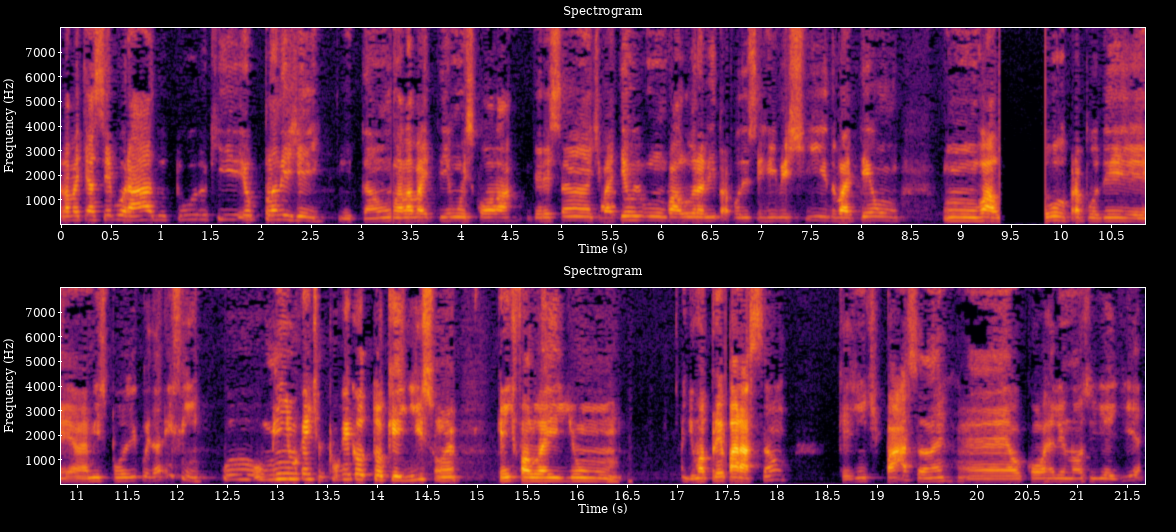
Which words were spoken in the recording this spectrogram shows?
ela vai ter assegurado tudo que eu planejei. Então, ela vai ter uma escola interessante, vai ter um valor ali para poder ser reinvestido, vai ter um, um valor para poder a minha esposa ir cuidando. Enfim, o, o, mínimo que a gente. Por que, que eu toquei nisso, né? Que a gente falou aí de, um, de uma preparação que a gente passa, né? É, ocorre ali no nosso dia a dia.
